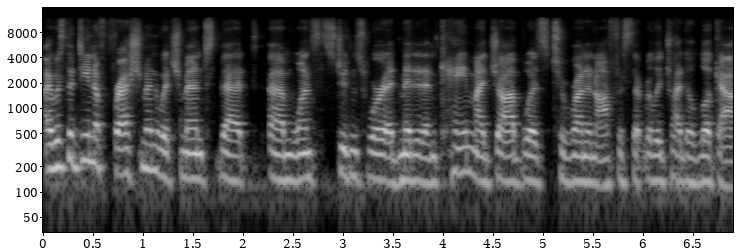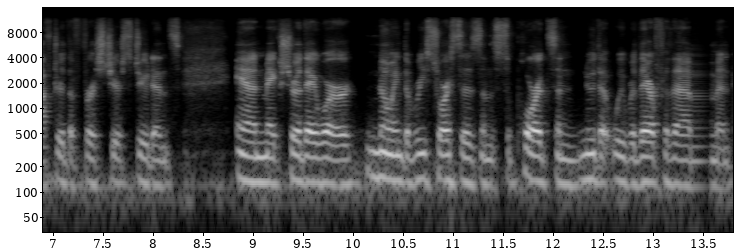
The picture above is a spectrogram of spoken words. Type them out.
I was the dean of freshmen, which meant that um, once students were admitted and came, my job was to run an office that really tried to look after the first year students and make sure they were knowing the resources and the supports and knew that we were there for them and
